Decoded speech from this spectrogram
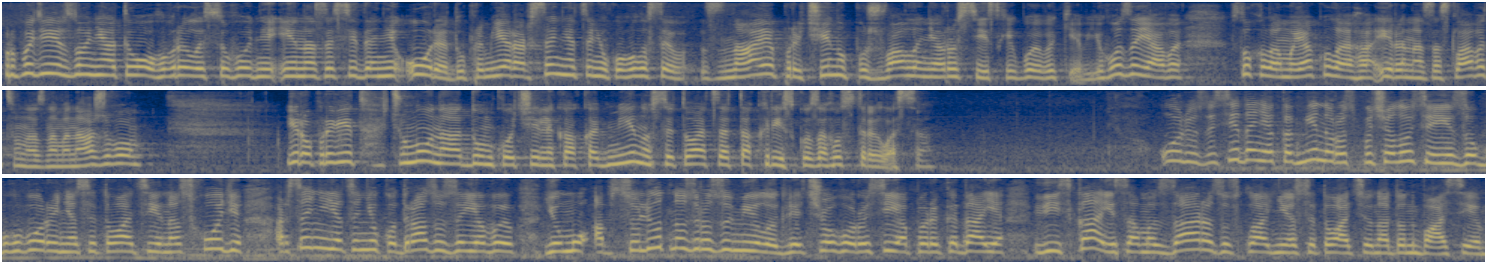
Про події в зоні АТО говорили сьогодні і на засіданні уряду. Прем'єр Арсеній Яценюк оголосив, знає причину пожвавлення російських бойовиків. Його заяви слухала моя колега Ірина Заславець. Вона з нами наживо. Іро, привіт. Чому на думку очільника Кабміну ситуація так різко загострилася? Олю, засідання Кабміну розпочалося із обговорення ситуації на сході. Арсеній Яценюк одразу заявив, йому абсолютно зрозуміло, для чого Росія перекидає війська, і саме зараз ускладнює ситуацію на Донбасі.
